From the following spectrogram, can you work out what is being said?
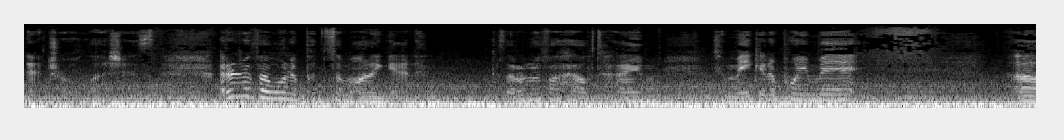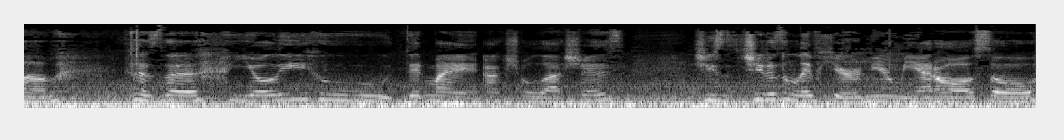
natural lashes. I don't know if I want to put some on again because I don't know if I'll have time to make an appointment. Um because the Yoli who did my actual lashes she's she doesn't live here near me at all so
